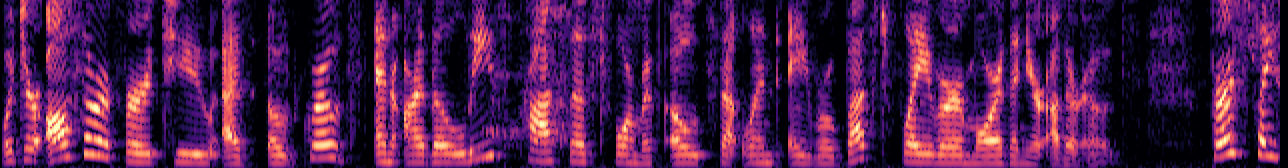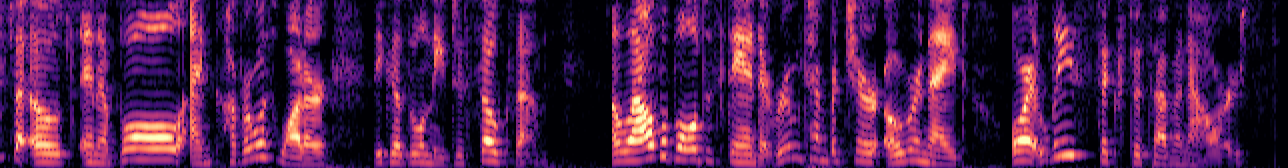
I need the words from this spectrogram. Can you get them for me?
which are also referred to as oat groats and are the least processed form of oats that lend a robust flavor more than your other oats. First, place the oats in a bowl and cover with water because we'll need to soak them. Allow the bowl to stand at room temperature overnight or at least 6 to 7 hours.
